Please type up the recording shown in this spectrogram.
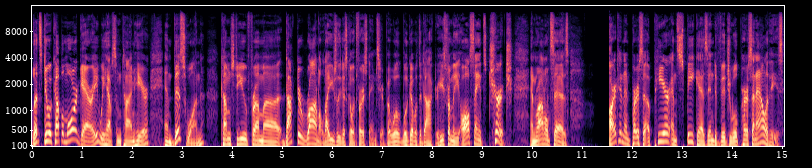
Let's do a couple more, Gary. We have some time here. And this one comes to you from uh, Dr. Ronald. I usually just go with first names here, but we'll, we'll go with the doctor. He's from the All Saints Church. And Ronald says, Arten and Pursah appear and speak as individual personalities.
